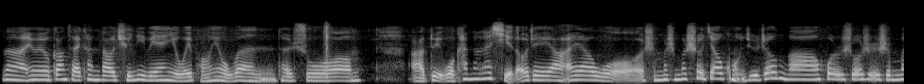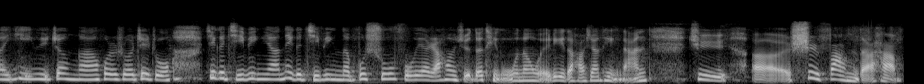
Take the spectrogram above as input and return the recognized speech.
那因为我刚才看到群里边有位朋友问，他说啊，对我看到他写到这样，哎呀，我什么什么社交恐惧症啊，或者说是什么抑郁症啊，或者说这种这个疾病呀，那个疾病的不舒服呀，然后觉得挺无能为力的，好像挺难去呃释放的哈。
